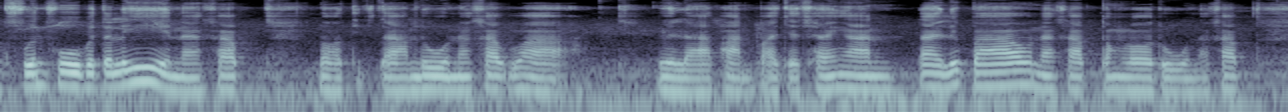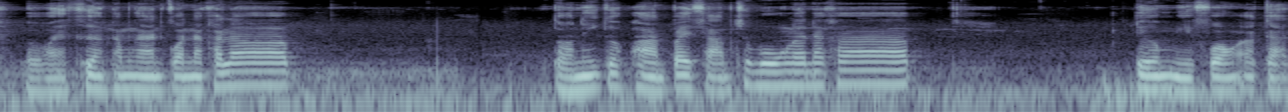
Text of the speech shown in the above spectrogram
ดฟื้นฟูแบตเตอรี่นะครับ รอติดตามดูนะครับว่า เวลาผ่านไปจะใช้งานได้หรือเปล่านะครับ ต้องรอดูนะครับรอให้เครื่องทำงานก่อนนะครับ ตอนนี้ก็ผ่านไป 3 ชั่วโมงแล้วนะครับเริ่มมีฟองอากาศ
